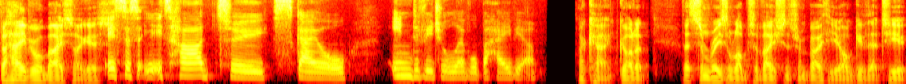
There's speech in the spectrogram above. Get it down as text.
behavioural base, I guess. It's just, it's hard to scale individual level behaviour. Okay, got it. That's some reasonable observations from both of you. I'll give that to you.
